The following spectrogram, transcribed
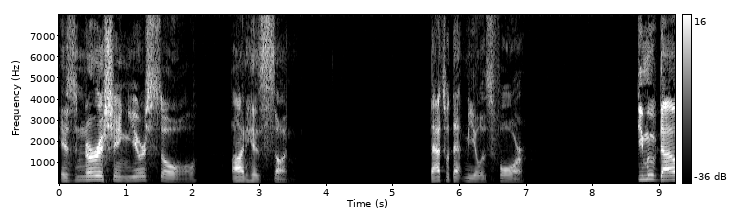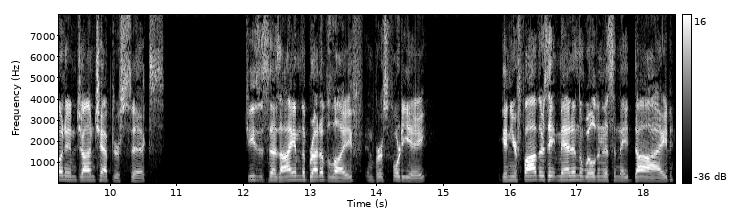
is nourishing your soul on His Son. That's what that meal is for If you move down in John chapter 6, Jesus says, I am the bread of life in verse 48. Again, your fathers ate man in the wilderness and they died.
